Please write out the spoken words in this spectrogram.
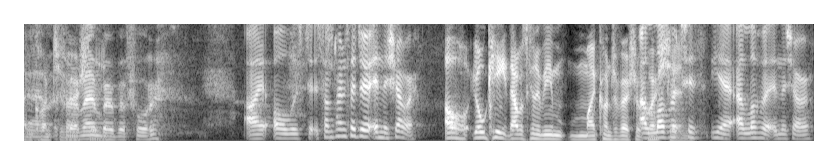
And Um, if I remember before. I always do. Sometimes I do it in the shower. Oh, okay. That was going to be my controversial I question. love a tooth. Yeah, I love it in the shower.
